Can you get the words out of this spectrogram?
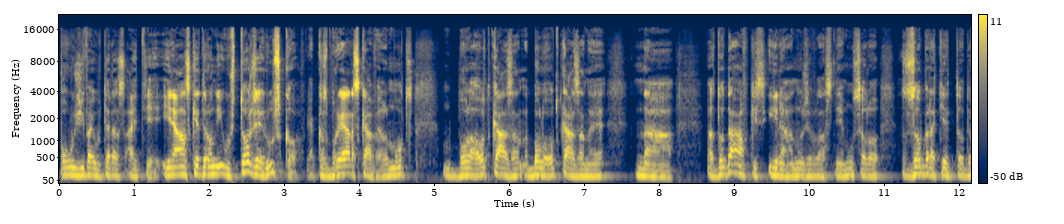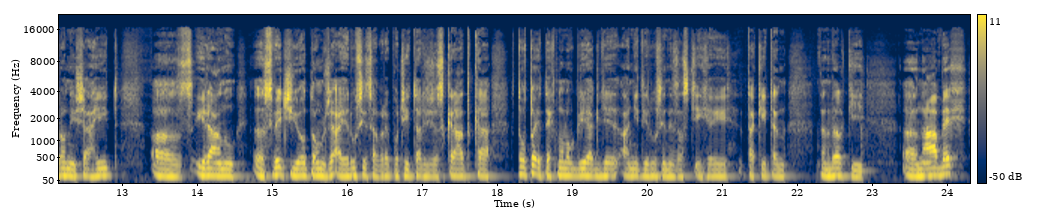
používajú teraz aj tie iránske drony. Už to, že Rusko ako zbrojárska veľmoc bola odkázané, bolo odkázané na dodávky z Iránu, že vlastne muselo zobrať tieto drony Shahid z Iránu e, svedčí o tom, že aj Rusi sa prepočítali, že skrátka toto je technológia, kde ani tí Rusi nezastihli taký ten, ten veľký e, nábeh. E,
